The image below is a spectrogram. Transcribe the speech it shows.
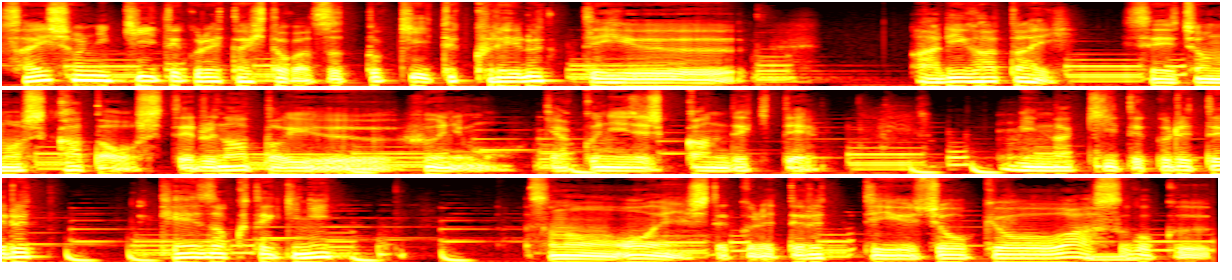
最初に聞いてくれた人がずっと聞いてくれるっていうありがたい成長の仕方をしてるなというふうにも逆に実感できて、みんな聞いてくれてる、継続的にその応援してくれてるっていう状況はすごく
